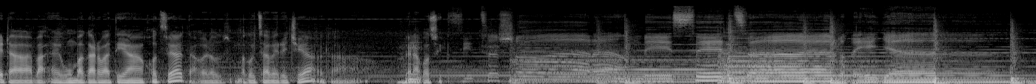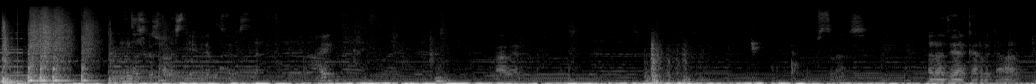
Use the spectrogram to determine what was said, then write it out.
eta ba, egun bakar batian jotzea, eta gero bakoitza bere etxea, eta dena pozik. Bizitza soaren bizitza erdia Erratea karreta bat.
